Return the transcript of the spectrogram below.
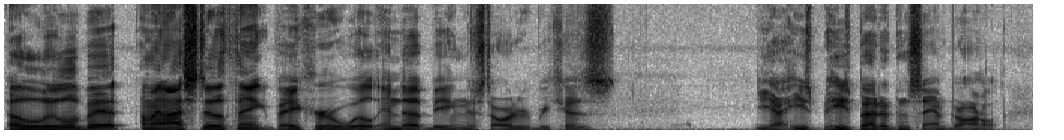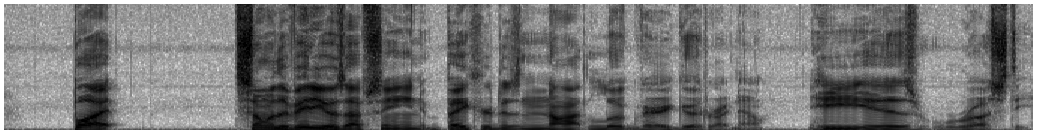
A little bit. I mean, I still think Baker will end up being the starter because, yeah, he's he's better than Sam Darnold. But some of the videos I've seen, Baker does not look very good right now. He is rusty.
